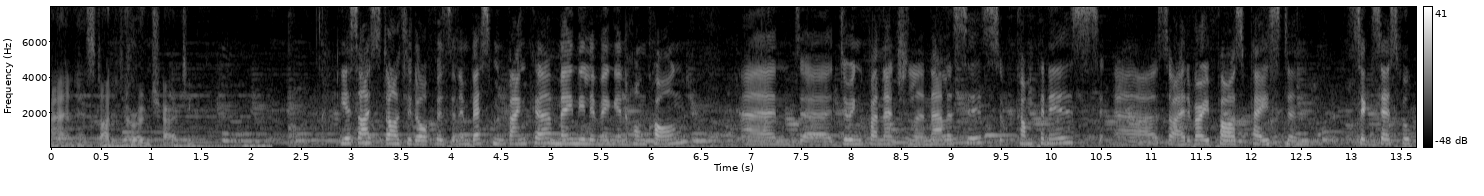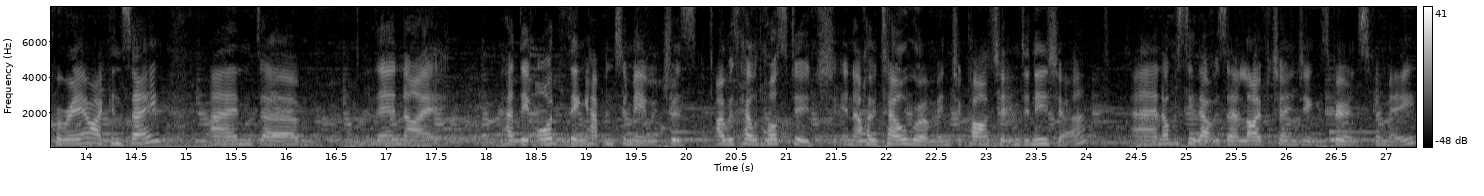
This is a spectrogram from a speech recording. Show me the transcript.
and has started her own charity. Yes, I started off as an investment banker, mainly living in Hong Kong and uh, doing financial analysis of companies. Uh, so I had a very fast paced and successful career, I can say. And um, then I had the odd thing happen to me, which was I was held hostage in a hotel room in Jakarta, Indonesia. And obviously, that was a life changing experience for me.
